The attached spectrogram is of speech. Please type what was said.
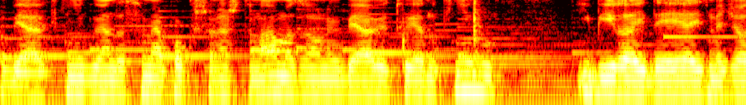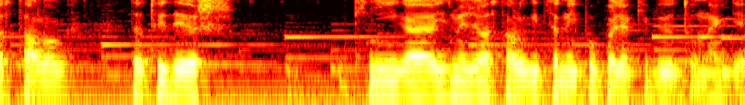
objaviti knjigu. I onda sam ja pokušao nešto na Amazonu i objavio tu jednu knjigu i bila ideja između ostalog da tu ide još knjiga, između ostalog i Crni pupoljak je bio tu negdje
